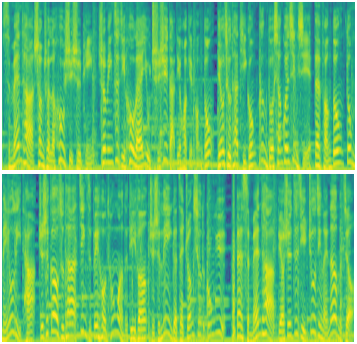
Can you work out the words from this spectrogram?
，Samantha 上传了后续视频，说明自己后来又持续打电话给房东，要求他提供更多相关信息，但房东都没有理他，只是告诉他镜子背后通往的地方只是另一个在装修的公寓。但 Samantha 表示自己住进来那么久，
